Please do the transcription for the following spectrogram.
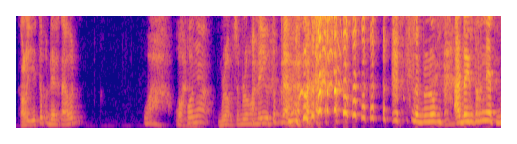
Kalau YouTube dari tahun Wah, Waduh. pokoknya belum sebelum ada YouTube dah. sebelum ada internet.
